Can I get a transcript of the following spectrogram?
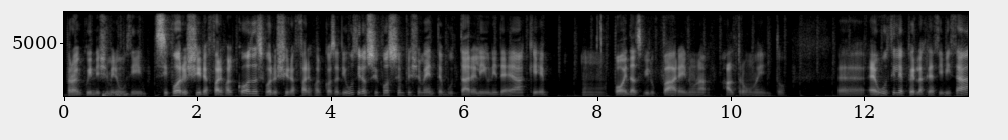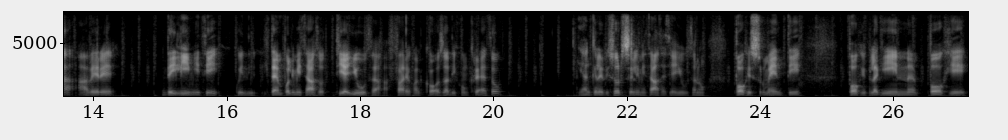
però in 15 minuti si può riuscire a fare qualcosa, si può riuscire a fare qualcosa di utile o si può semplicemente buttare lì un'idea che mm, poi da sviluppare in un altro momento. Eh, è utile per la creatività avere dei limiti quindi il tempo limitato ti aiuta a fare qualcosa di concreto e anche le risorse limitate ti aiutano. Pochi strumenti, pochi plugin, pochi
